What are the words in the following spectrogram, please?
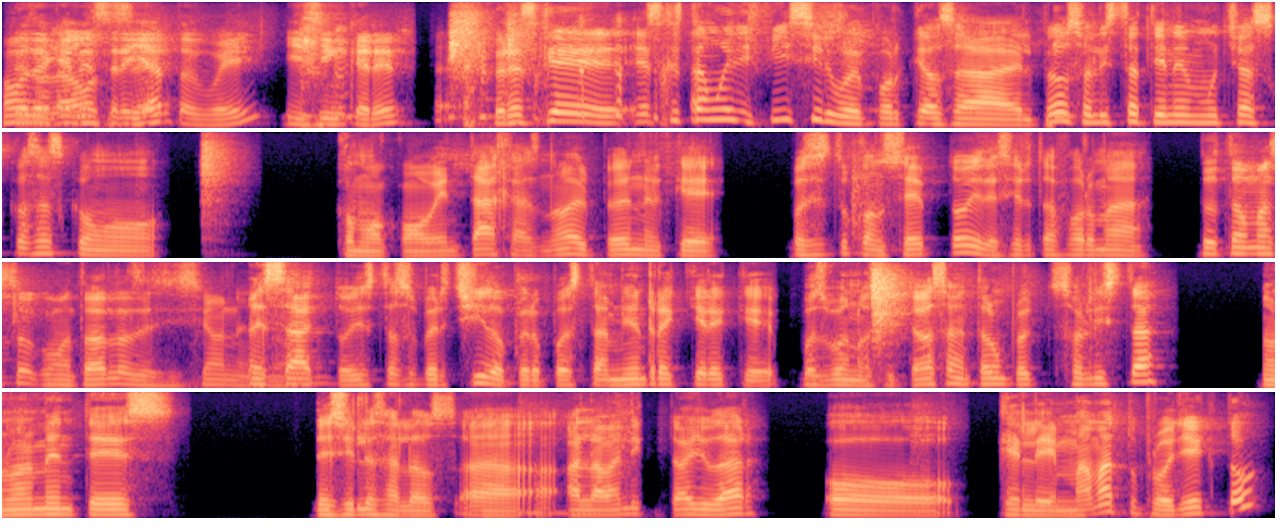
Vamos pero a dejar el vamos a hacer. estrellato, güey. Y sin querer. Pero es que, es que está muy difícil, güey, porque, o sea, el pedo solista tiene muchas cosas como, como, como ventajas, ¿no? El pedo en el que, pues, es tu concepto y de cierta forma, Tú tomas to- como todas las decisiones. ¿no? exacto, y está súper chido, pero pues también requiere que, pues bueno, si te vas a aventar un proyecto solista, normalmente es decirles a, los, a, a la banda que te va a ayudar o que le mama tu proyecto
